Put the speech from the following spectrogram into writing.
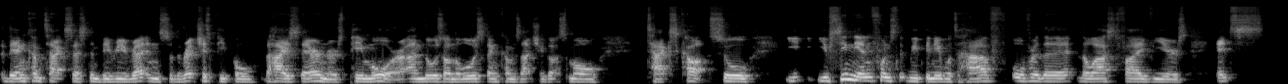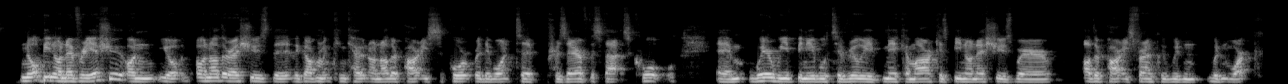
the income tax system be rewritten so the richest people, the highest earners, pay more, and those on the lowest incomes actually got a small tax cut. So you, you've seen the influence that we've been able to have over the the last five years. It's not been on every issue. On you know, on other issues, the, the government can count on other parties' support where they want to preserve the status quo. Um, where we've been able to really make a mark has been on issues where other parties, frankly, wouldn't wouldn't work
